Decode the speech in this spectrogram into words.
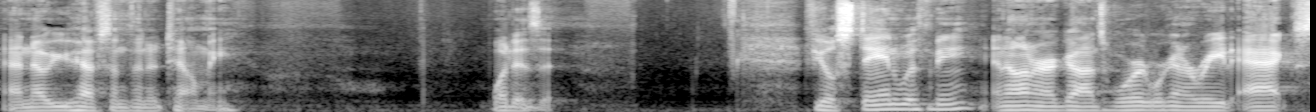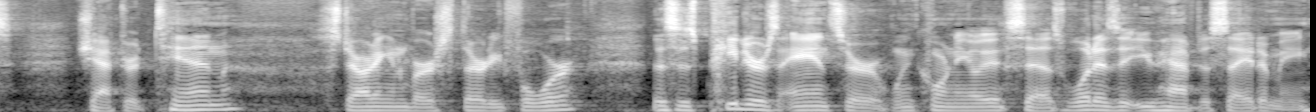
and I know you have something to tell me. What is it? If you'll stand with me and honor of God's word, we're going to read Acts chapter 10, starting in verse 34. This is Peter's answer when Cornelius says, What is it you have to say to me?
